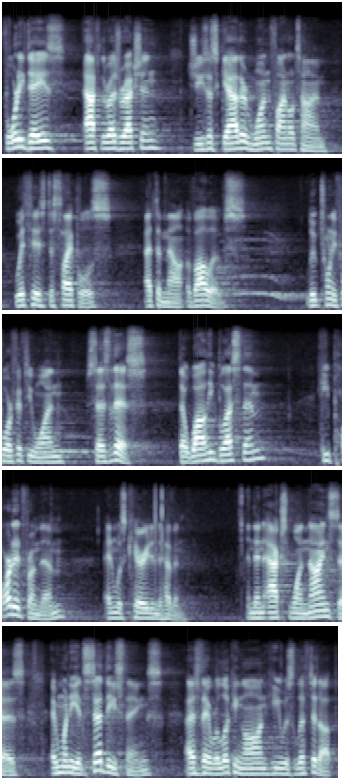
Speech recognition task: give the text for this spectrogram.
40 days after the resurrection, Jesus gathered one final time with his disciples at the Mount of Olives. Luke 24 51 says this that while he blessed them, he parted from them and was carried into heaven. And then Acts 1 9 says, And when he had said these things, as they were looking on, he was lifted up,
